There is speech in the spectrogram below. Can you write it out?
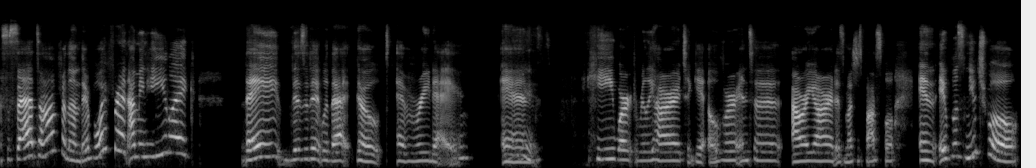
it's a sad time for them. Their boyfriend, I mean, he like they visited with that goat every day. And yes he worked really hard to get over into our yard as much as possible. And it was mutual.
